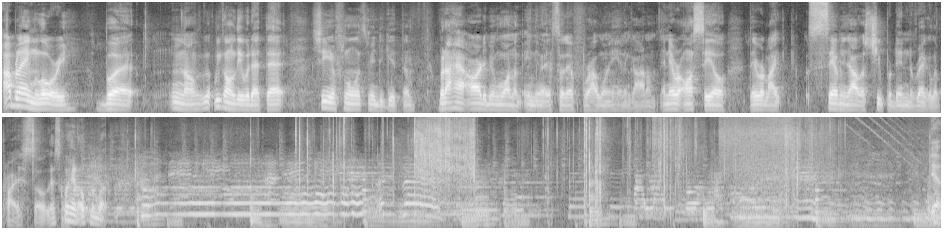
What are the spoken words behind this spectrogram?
I blame Lori, but you know we gonna leave it at that. She influenced me to get them, but I had already been wanting them anyway, so therefore I went ahead and got them. And they were on sale. They were like seventy dollars cheaper than the regular price. So let's go ahead and open them up. Yeah.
